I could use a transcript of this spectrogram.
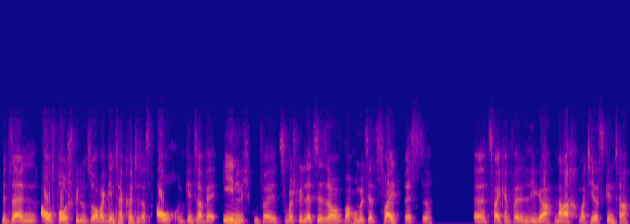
mit seinem Aufbauspiel und so, aber Ginter könnte das auch. Und Ginter wäre ähnlich gut, weil zum Beispiel letzte Saison war Hummels der zweitbeste äh, Zweikämpfer der Liga nach Matthias Ginter.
